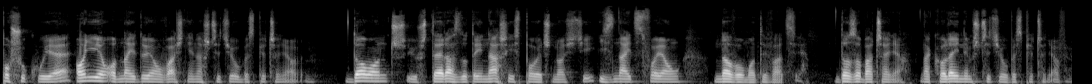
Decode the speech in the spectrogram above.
poszukuje, oni ją odnajdują właśnie na szczycie ubezpieczeniowym. Dołącz już teraz do tej naszej społeczności i znajdź swoją nową motywację. Do zobaczenia na kolejnym szczycie ubezpieczeniowym.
